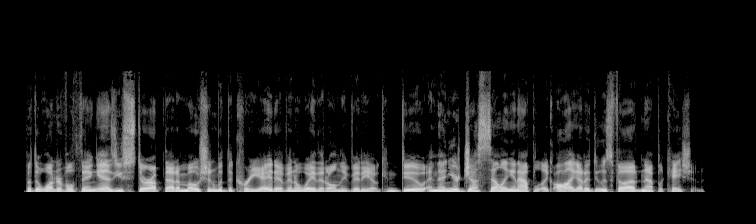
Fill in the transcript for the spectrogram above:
But the wonderful thing is you stir up that emotion with the creative in a way that only video can do. And then you're just selling an app like all i got to do is fill out an application.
